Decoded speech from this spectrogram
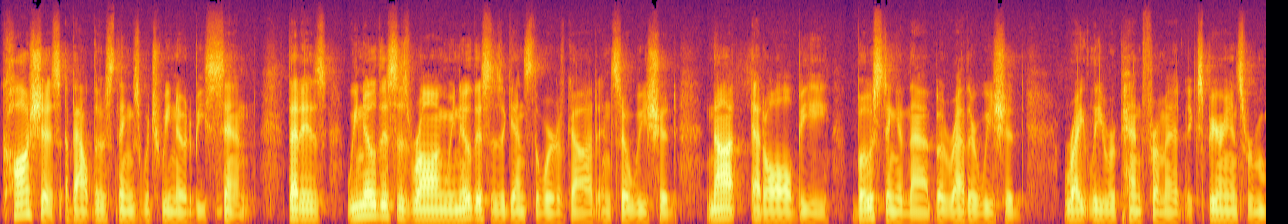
cautious about those things which we know to be sin. That is, we know this is wrong, we know this is against the Word of God, and so we should not at all be boasting in that, but rather we should rightly repent from it, experience rem-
